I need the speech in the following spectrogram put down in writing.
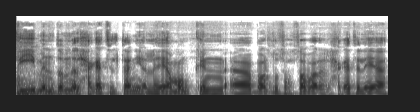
في من ضمن الحاجات التانية اللي هي ممكن برضو تعتبر الحاجات اللي هي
